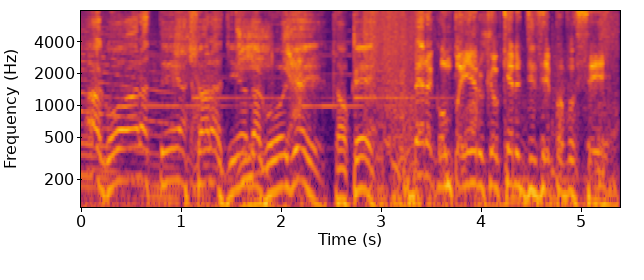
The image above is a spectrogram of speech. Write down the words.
Agora tem a charadinha da Gold aí, tá ok? Espera, companheiro, que eu quero dizer pra você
